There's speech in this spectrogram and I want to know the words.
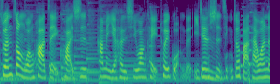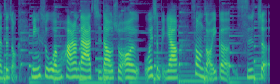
尊重文化这一块是他们也很希望可以推广的一件事情，就把台湾的这种民俗文化让大家知道，说哦，为什么要送走一个死者？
